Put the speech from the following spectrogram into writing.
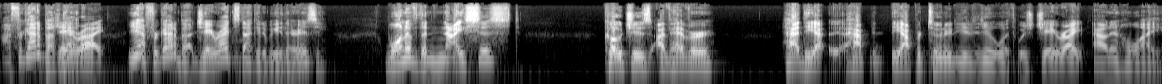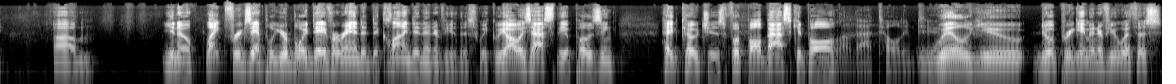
I forgot about Jay that. Wright. Yeah, I forgot about Jay Wright's not going to be there, is he? One of the nicest coaches I've ever had the uh, the opportunity to deal with was Jay Wright out in Hawaii. Um, you know, like for example, your boy Dave Aranda declined an interview this week. We always ask the opposing head coaches, football, basketball, I Love that. I told him to. Will you do a pregame interview with us?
